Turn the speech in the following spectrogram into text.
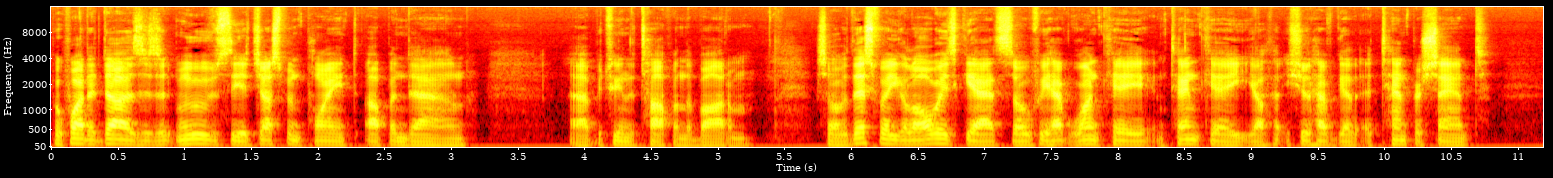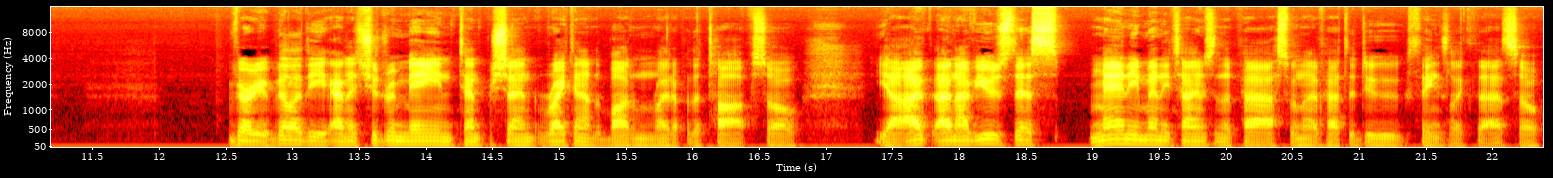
But what it does is it moves the adjustment point up and down uh, between the top and the bottom. So this way you'll always get, so if we have 1K and 10K, you should have get a 10% variability and it should remain 10% right down at the bottom, right up at the top. So yeah, I've, and I've used this many, many times in the past when I've had to do things like that. So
